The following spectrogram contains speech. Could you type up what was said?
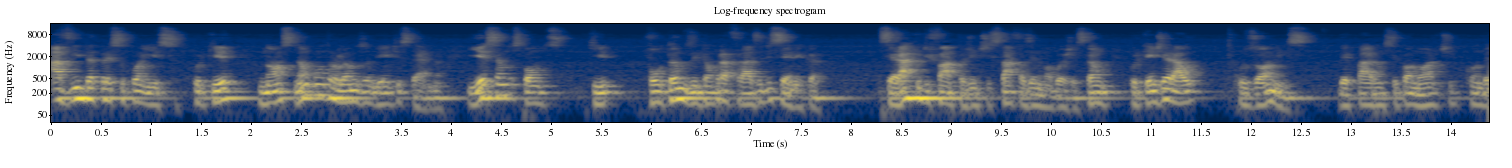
A vida pressupõe isso, porque nós não controlamos o ambiente externo. E esse é um dos pontos que voltamos então para a frase de Sêneca. Será que de fato a gente está fazendo uma boa gestão? Porque em geral, os homens deparam-se com a morte quando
